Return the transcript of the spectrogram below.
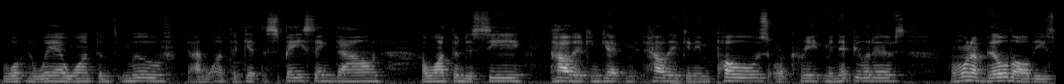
what the way I want them to move. I want to get the spacing down. I want them to see how they can get how they can impose or create manipulatives. I want to build all these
